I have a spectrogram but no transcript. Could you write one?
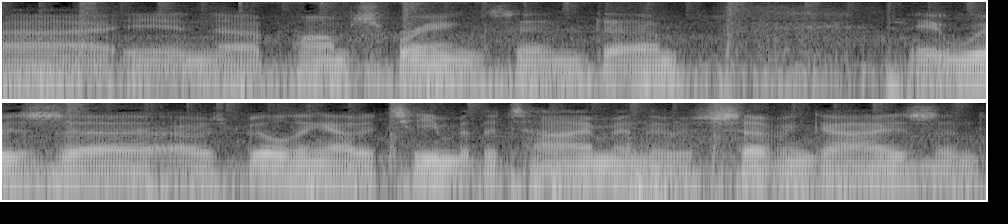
uh, in uh, Palm Springs, and um, it was uh, I was building out a team at the time, and there was seven guys, and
